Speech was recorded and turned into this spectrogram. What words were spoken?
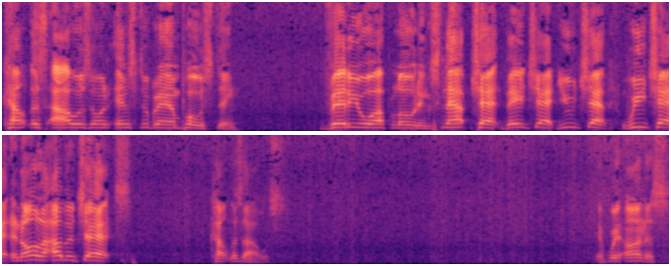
Countless hours on Instagram posting, video uploading, Snapchat, they chat, you chat, we chat, and all the other chats. Countless hours. If we're honest,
